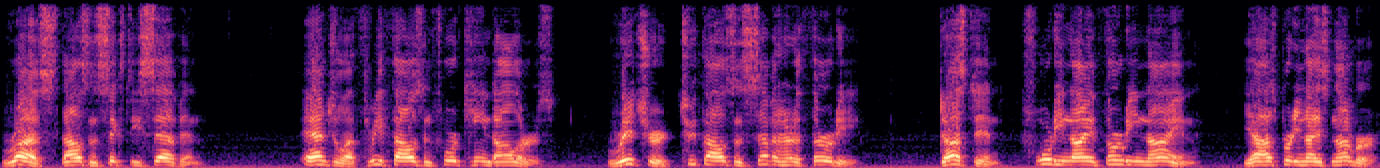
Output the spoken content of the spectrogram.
Russ, 1067 Angela, $3,014. Richard, 2,730. Dustin, 4939. Yeah, that's pretty nice number.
